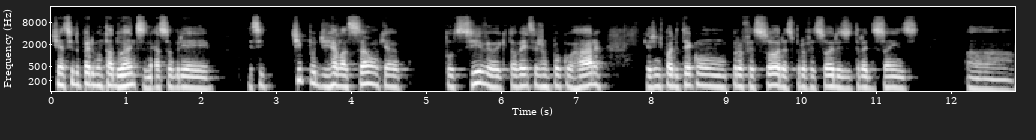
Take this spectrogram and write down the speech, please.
tinha sido perguntado antes, né, sobre esse tipo de relação que é possível e que talvez seja um pouco rara, que a gente pode ter com professoras, professores de tradições uh,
